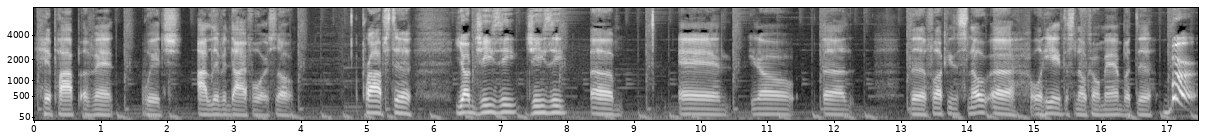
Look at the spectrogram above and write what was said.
hip hop event, which I live and die for. So, props to Young Jeezy, Jeezy, um, and you know uh, the fucking snow. Uh, well, he ain't the snow cone man, but the burr,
